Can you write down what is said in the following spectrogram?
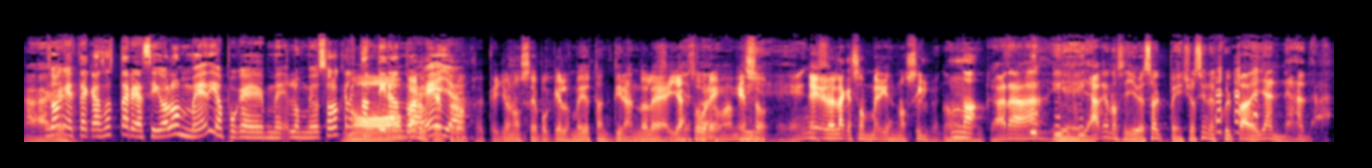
Ah, No, en ¿qué? este caso estaría sigo a los medios, porque me- los medios son los que le No, están tirando pero a que- ella. pero es que yo no sé por qué los medios están tirándole a ella Ella sobre eso. bien. Es verdad que esos medios no sirven. No, No. cara. Y ella que no se lleve eso al pecho si no es culpa de ella, nada.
